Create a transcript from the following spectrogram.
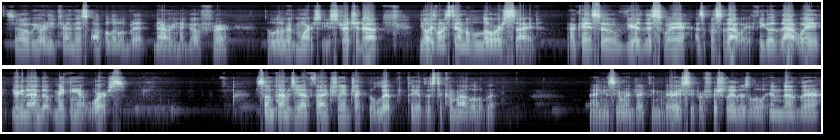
So we already turned this up a little bit. Now we're going to go for a little bit more. So you stretch it out. You always want to stay on the lower side. Okay, so veer this way as opposed to that way. If you go that way, you're going to end up making it worse. Sometimes you have to actually inject the lip to get this to come out a little bit. Now you can see we're injecting very superficially. There's a little indent there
